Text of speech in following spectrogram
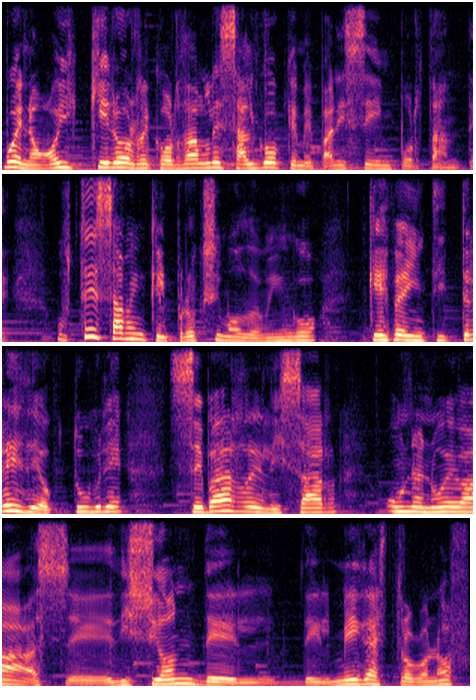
Bueno, hoy quiero recordarles algo que me parece importante. Ustedes saben que el próximo domingo, que es 23 de octubre, se va a realizar una nueva eh, edición del, del Mega Strogonoff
